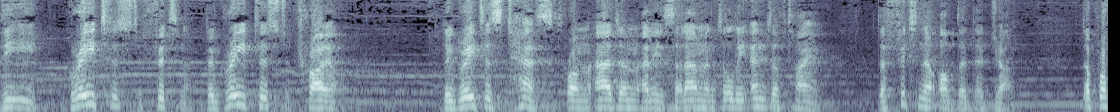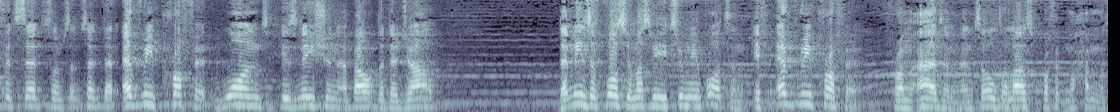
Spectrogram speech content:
the greatest fitna, the greatest trial, the greatest test from Adam salam until the end of time. The fitna of the Dajjal. The Prophet said, said that every prophet warned his nation about the Dajjal. That means, of course, it must be extremely important. If every prophet from Adam until the last Prophet Muhammad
